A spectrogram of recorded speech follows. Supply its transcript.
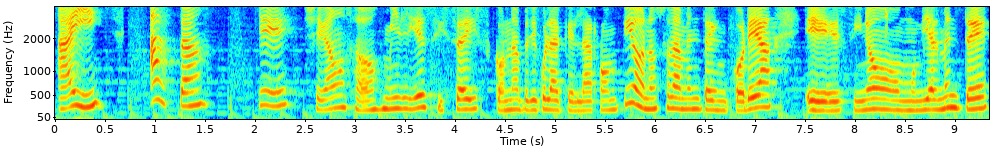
Ahí, hasta que llegamos a 2016 con una película que la rompió, no solamente en Corea, eh, sino mundialmente,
